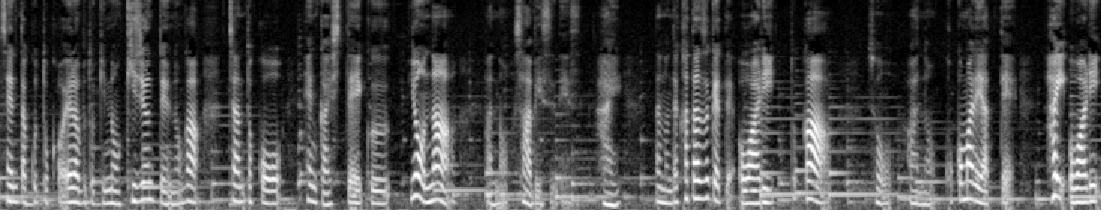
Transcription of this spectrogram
選択とかを選ぶ時の基準っていうのがちゃんとこう変化していくようなあのサービスです。はい、なので片付けて終わりとかそうあのここまでやってはい終わり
